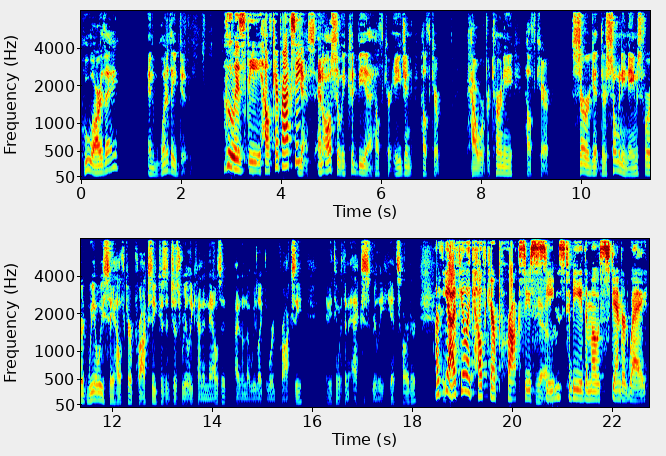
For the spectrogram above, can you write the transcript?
who are they and what do they do? Who is the healthcare proxy? Yes. And also, it could be a healthcare agent, healthcare power of attorney, healthcare surrogate. There's so many names for it. We always say healthcare proxy because it just really kind of nails it. I don't know. We like the word proxy. Anything with an X really hits harder. I, yeah, I feel like healthcare proxy Yeah. seems to be the most standard way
